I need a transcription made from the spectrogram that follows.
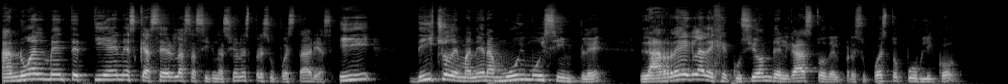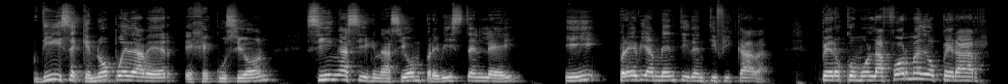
Anualmente tienes que hacer las asignaciones presupuestarias y, dicho de manera muy, muy simple, la regla de ejecución del gasto del presupuesto público dice que no puede haber ejecución sin asignación prevista en ley y previamente identificada. Pero como la forma de operar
